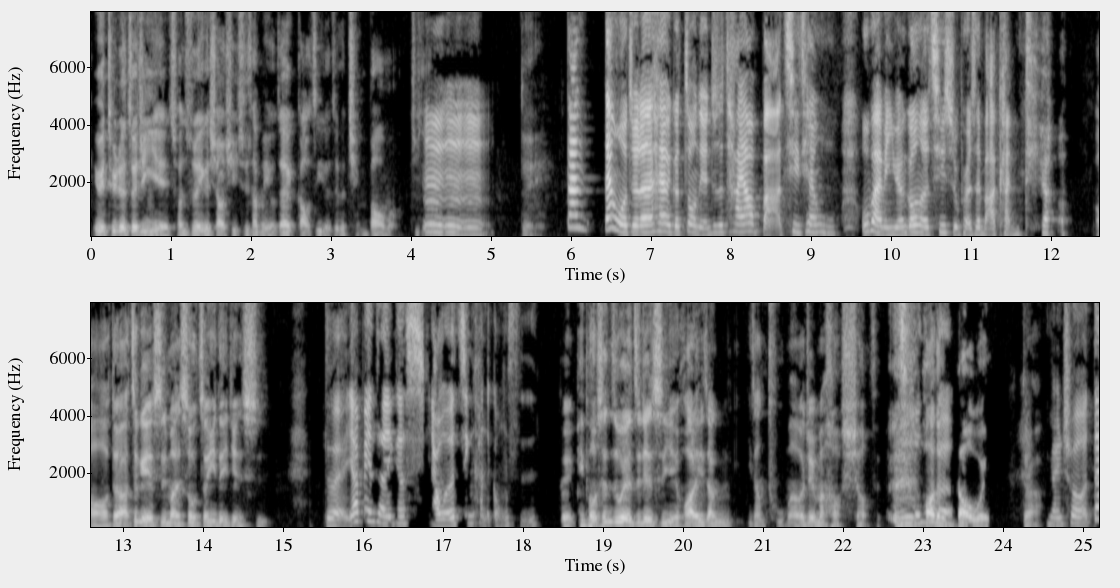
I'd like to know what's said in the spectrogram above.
因为 Twitter 最近也传出了一个消息，是他们有在搞自己的这个钱包嘛？记得？嗯嗯嗯，对。但但我觉得还有一个重点，就是他要把七千五五百名员工的七十 percent 把它砍掉。哦，对啊，这个也是蛮受争议的一件事。对，要变成一个小额精砍的公司。对，People 甚至为了这件事也画了一张一张图嘛，我觉得蛮好笑的，画的很到位，对啊，没错。但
